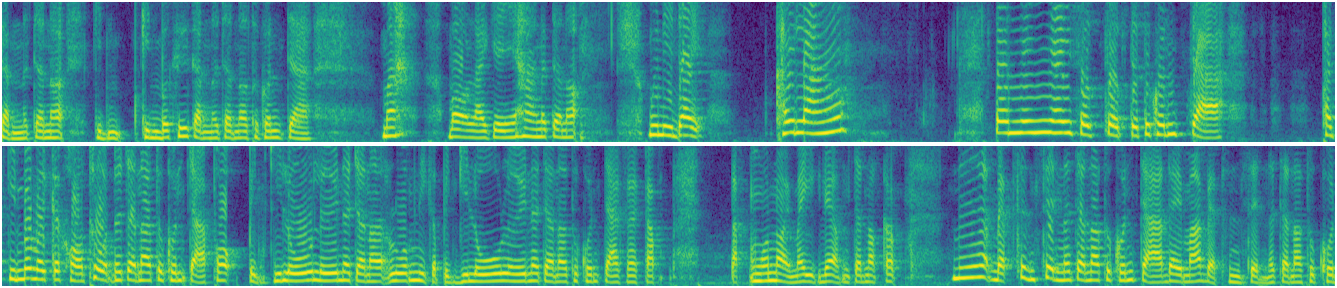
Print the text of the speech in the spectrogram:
กันนะจ๊ะเนาะกินกินบ่คือกันนะจ๊ะเนาะทุกคนจ๋า มาเบาหลายแกยห้างนะจ๊ะเนาะมื้อนี้ได้ไข่หลังต้นใหญ่ๆสดๆจ้ะทุกคนจ๋าถ้ากินบ่หมดก็ขอโทษนะจ๊ะเนาะทุกคนจ๋าเพราะเป็นกิโลเลยนะจ๊ะเนาะรวมนี่ก็เป็นกิโลเลยนะจ๊ะเนาะทุกคนจ๋าก็กับตับงวหน่อยมาอีกแล้วนะจ๊ะเนาะกับเนื้อแบบเส้นๆนะจ๊ะเนาะทุกคนจ๋าได้มาแบบเส้นๆนะจ๊ะเนาะทุกคน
